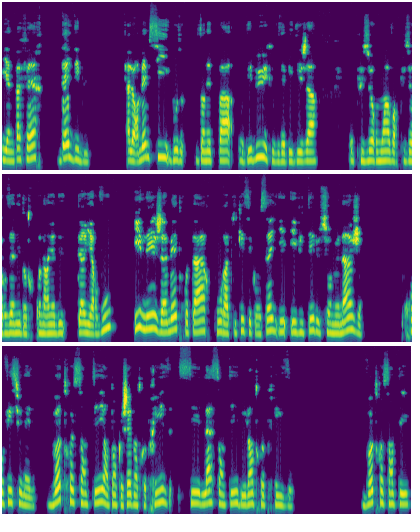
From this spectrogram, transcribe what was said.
et à ne pas faire dès le début. Alors même si vous n'en êtes pas au début et que vous avez déjà plusieurs mois, voire plusieurs années d'entrepreneuriat derrière vous, il n'est jamais trop tard pour appliquer ces conseils et éviter le surmenage professionnel. Votre santé en tant que chef d'entreprise, c'est la santé de l'entreprise. Votre santé,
